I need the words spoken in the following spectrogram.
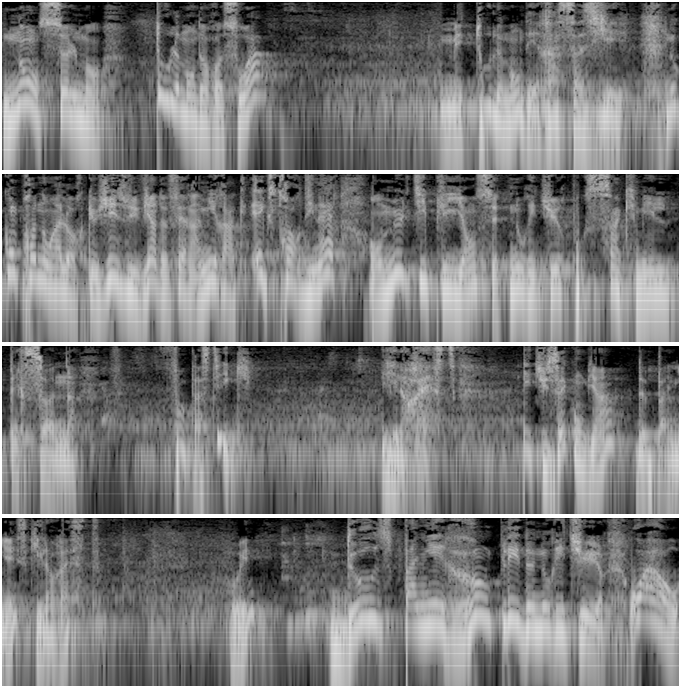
non seulement tout le monde en reçoit, mais tout le monde est rassasié. Nous comprenons alors que Jésus vient de faire un miracle extraordinaire en multipliant cette nourriture pour 5000 personnes. Fantastique. Il en reste. Et tu sais combien de paniers ce qu'il en reste? Oui? Douze paniers remplis de nourriture. Waouh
